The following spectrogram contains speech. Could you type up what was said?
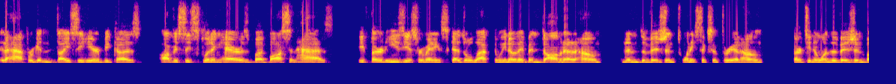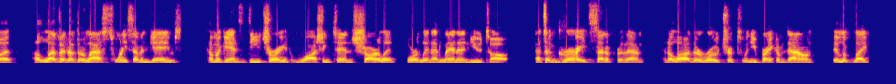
and a half we're getting dicey here because obviously splitting hairs, but Boston has the third easiest remaining schedule left and we know they've been dominant at home in the division, 26 and 3 at home, 13 and 1 division, but 11 of their last 27 games come against Detroit, Washington, Charlotte, Portland, Atlanta, and Utah. That's a great setup for them. And a lot of their road trips, when you break them down, they look like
